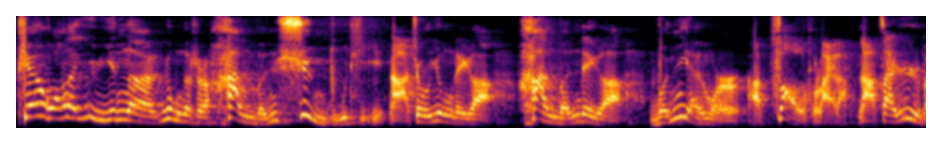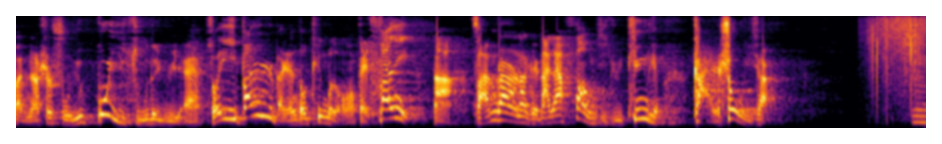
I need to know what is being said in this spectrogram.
天皇的御音呢，用的是汉文训读体啊，就是用这个汉文这个文言文啊造出来的啊，在日本呢是属于贵族的语言，所以一般日本人都听不懂，得翻译啊。咱们这儿呢，给大家放几句听听，感受一下。深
